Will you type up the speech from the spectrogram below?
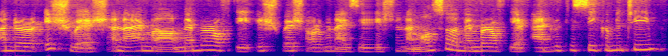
under ISSWSH, and I'm a member of the ISSWSH organization. I'm also a member of their advocacy committee.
